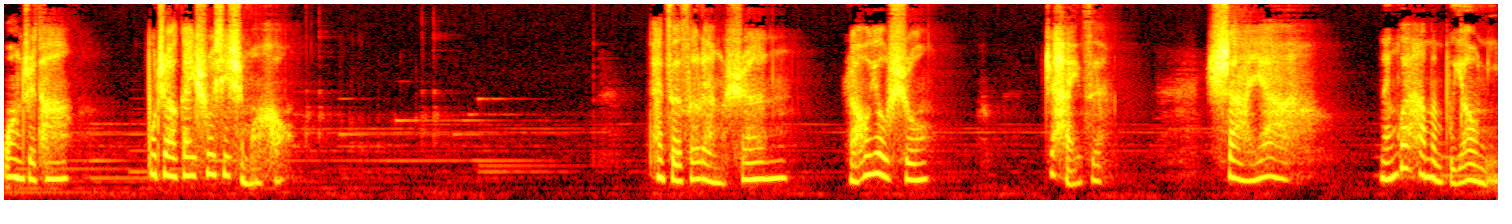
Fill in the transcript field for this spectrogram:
望着他，不知道该说些什么好。他啧啧两声，然后又说：“这孩子。”傻呀，难怪他们不要你。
